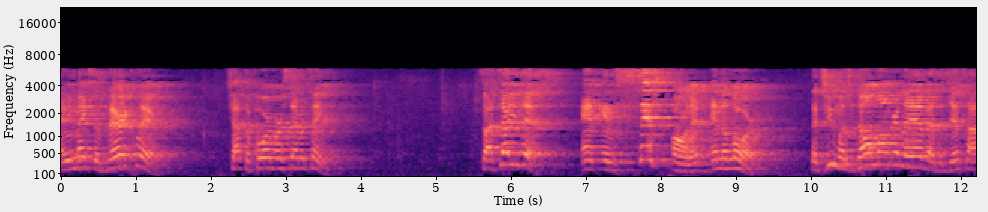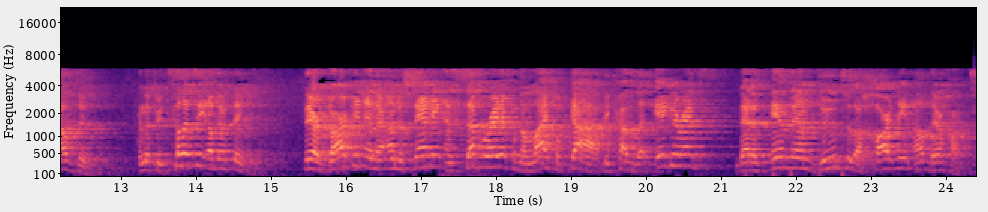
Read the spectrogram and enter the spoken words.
and he makes it very clear. Chapter 4 verse 17. So I tell you this, and insist on it in the Lord, that you must no longer live as the Gentiles do, in the futility of their thinking. They are darkened in their understanding and separated from the life of God because of the ignorance that is in them due to the hardening of their hearts.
